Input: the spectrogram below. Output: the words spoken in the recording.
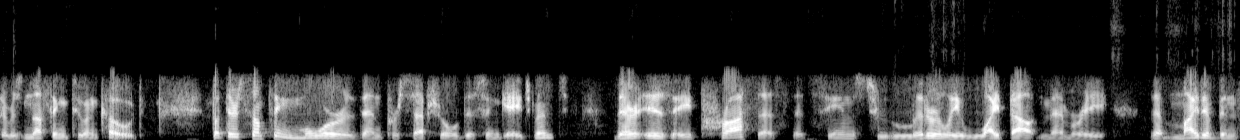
There was nothing to encode. But there's something more than perceptual disengagement. There is a process that seems to literally wipe out memory that might have been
